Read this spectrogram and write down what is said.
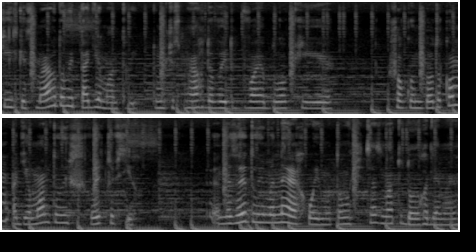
тільки смарагдовий та діамантовий, тому що смарагдовий добуває блоки шовковим протоком, а діамантовий швидше всіх. Незаритовий ми не рахуємо, тому що це занадто дорого для мене.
